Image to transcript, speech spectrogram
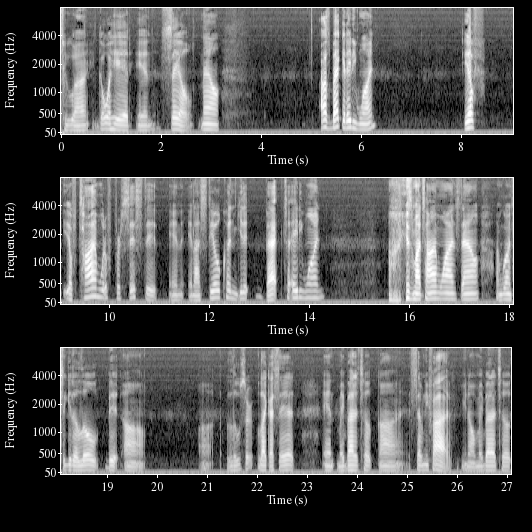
to uh, go ahead and sell. Now I was back at 81. If if time would have persisted and and I still couldn't get it back to 81 as my time winds down I'm going to get a little bit um, uh, looser like I said and maybe I took uh, 75 you know maybe I took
